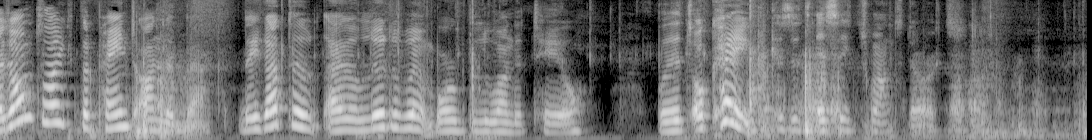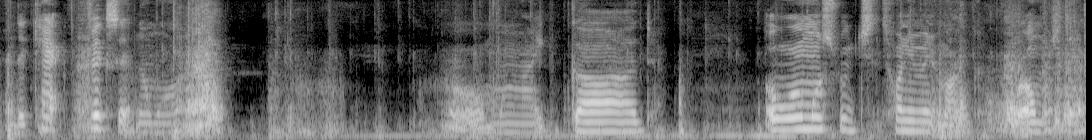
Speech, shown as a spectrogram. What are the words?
I don't like the paint on the back. They got to add a little bit more blue on the tail. But it's okay because it's SH Monster And they can't fix it no more. Oh my god. Oh, we're almost reached the 20 minute mark. We're almost there.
